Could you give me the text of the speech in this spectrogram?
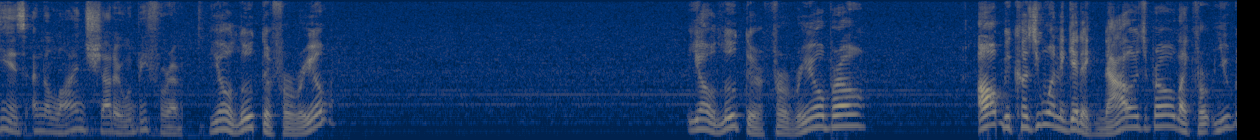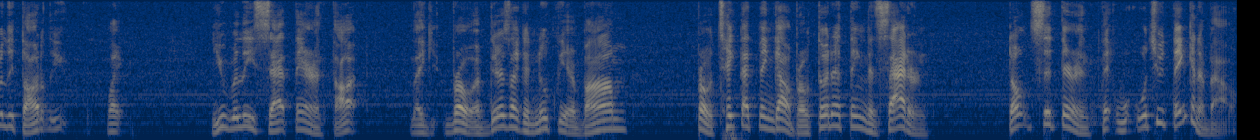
his and the Lion's shadow would be forever. Yo, Luther, for real? Yo, Luther, for real, bro? All because you want to get acknowledged, bro? Like, for you really thought, you, like, you really sat there and thought, like, bro, if there's like a nuclear bomb, bro, take that thing out, bro. Throw that thing to Saturn. Don't sit there and think. What you thinking about?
